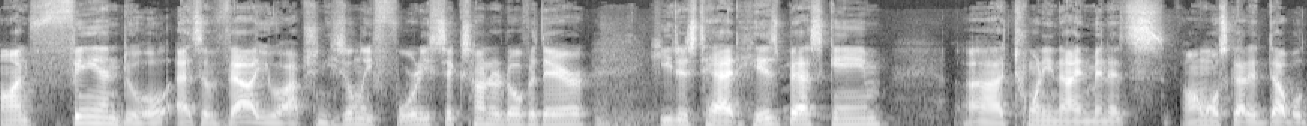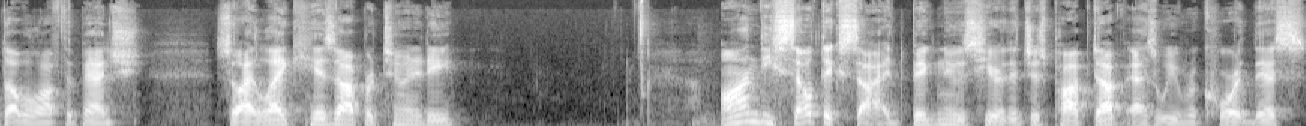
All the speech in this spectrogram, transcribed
on FanDuel as a value option. He's only 4,600 over there. He just had his best game, uh, 29 minutes, almost got a double double off the bench. So I like his opportunity. On the Celtics side, big news here that just popped up as we record this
